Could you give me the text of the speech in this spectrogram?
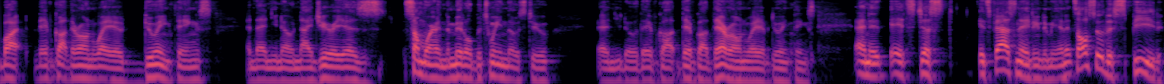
but they've got their own way of doing things. And then you know Nigeria's somewhere in the middle between those two, and you know they've got they've got their own way of doing things. And it, it's just it's fascinating to me, and it's also the speed.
